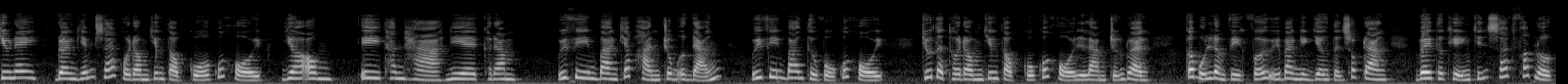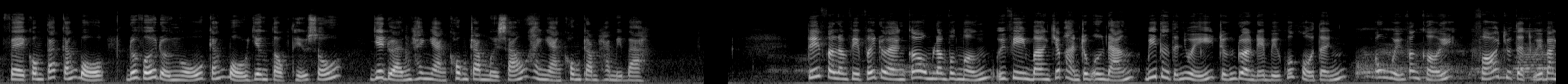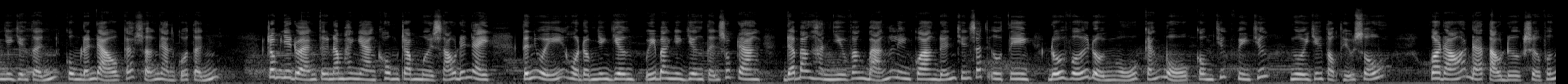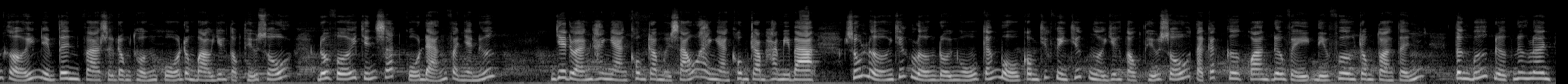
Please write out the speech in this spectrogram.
Chiều nay, đoàn giám sát Hội đồng Dân tộc của Quốc hội do ông Y Thanh Hà Nie Kram, Ủy viên Ban chấp hành Trung ương Đảng, Ủy viên Ban Thường vụ Quốc hội, Chủ tịch Hội đồng Dân tộc của Quốc hội làm trưởng đoàn, có buổi làm việc với Ủy ban Nhân dân tỉnh Sóc Trăng về thực hiện chính sách pháp luật về công tác cán bộ đối với đội ngũ cán bộ dân tộc thiểu số giai đoạn 2016-2023. Tiếp và làm việc với đoàn có ông Lâm Văn Mẫn, Ủy viên Ban chấp hành Trung ương Đảng, Bí thư tỉnh ủy, trưởng đoàn đại biểu Quốc hội tỉnh, ông Nguyễn Văn Khởi, Phó Chủ tịch Ủy ban nhân dân tỉnh cùng lãnh đạo các sở ngành của tỉnh. Trong giai đoạn từ năm 2016 đến nay, tỉnh ủy, Hội đồng nhân dân, Ủy ban nhân dân tỉnh Sóc Trăng đã ban hành nhiều văn bản liên quan đến chính sách ưu tiên đối với đội ngũ cán bộ, công chức viên chức, người dân tộc thiểu số, qua đó đã tạo được sự phấn khởi, niềm tin và sự đồng thuận của đồng bào dân tộc thiểu số đối với chính sách của Đảng và Nhà nước. Giai đoạn 2016-2023, số lượng chất lượng đội ngũ cán bộ công chức viên chức người dân tộc thiểu số tại các cơ quan đơn vị địa phương trong toàn tỉnh từng bước được nâng lên.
